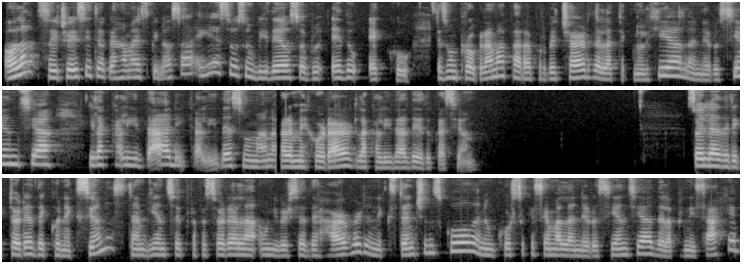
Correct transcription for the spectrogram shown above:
Hola, soy Tracy Tokahama Espinosa y esto es un video sobre EduEcu. Es un programa para aprovechar de la tecnología, la neurociencia y la calidad y calidez humana para mejorar la calidad de educación. Soy la directora de Conexiones, también soy profesora en la Universidad de Harvard en Extension School en un curso que se llama La neurociencia del aprendizaje.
